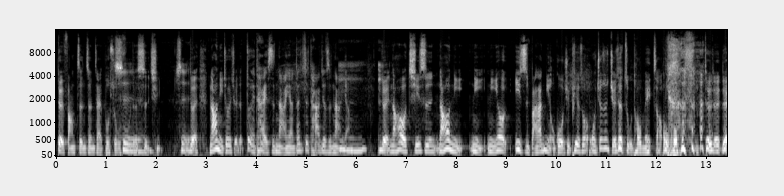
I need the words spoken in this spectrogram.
对方真正在不舒服的事情。是，对，然后你就会觉得，对他也是那样，但是他就是那样。嗯，嗯。对，，然后其实，然后你你你又一直把它扭过去，譬如说，我就是觉得主头没找我，对对对，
